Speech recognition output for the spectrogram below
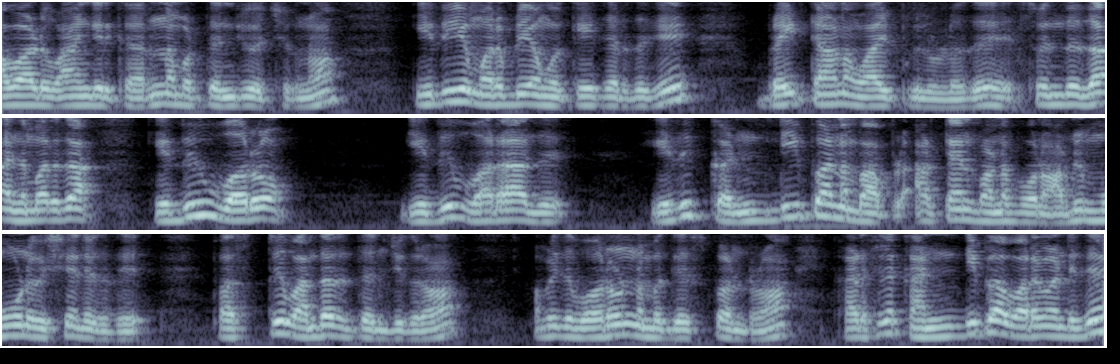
அவார்டு வாங்கியிருக்காருன்னு நம்ம தெரிஞ்சு வச்சுக்கணும். இதையும் மறுபடியும் அவங்க கேட்குறதுக்கு பிரைட்டான வாய்ப்புகள் உள்ளது. ஸோ இந்த தான் இந்த மாதிரி தான் எது வரும் எது வராது எது கண்டிப்பாக நம்ம அப் அட்டன் பண்ண போகிறோம் அப்படின்னு மூணு விஷயம் இருக்குது. ஃபஸ்ட்டு வந்ததை தெரிஞ்சுக்கிறோம். அப்படி இது வரும்னு நம்ம கெஸ் பண்ணுறோம் கடைசியில் கண்டிப்பாக வர வேண்டியதை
